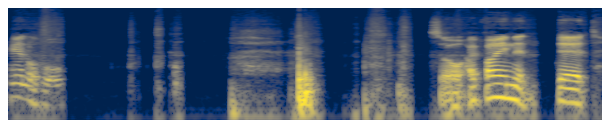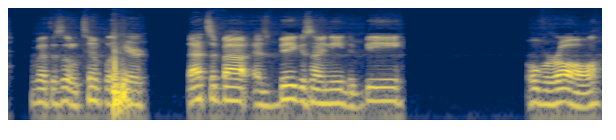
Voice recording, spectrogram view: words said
handle hole. So I find that that got this little template here. That's about as big as I need to be overall.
